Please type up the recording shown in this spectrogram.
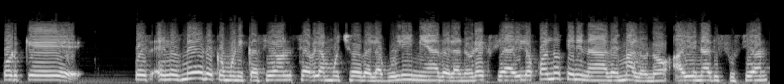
porque pues en los medios de comunicación se habla mucho de la bulimia, de la anorexia, y lo cual no tiene nada de malo, ¿no? Hay una difusión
